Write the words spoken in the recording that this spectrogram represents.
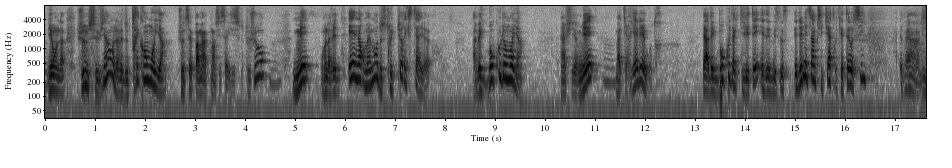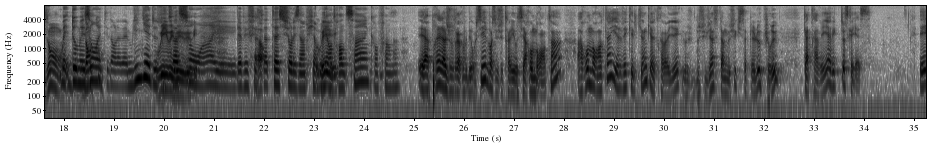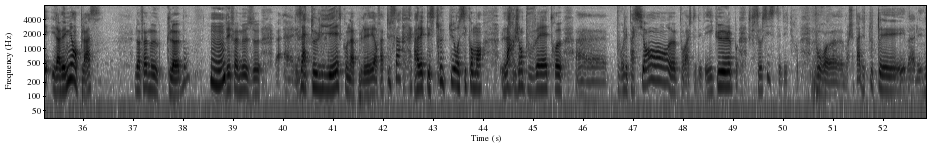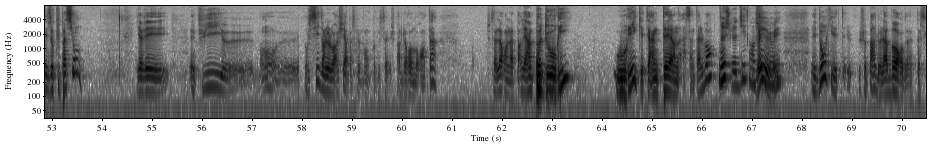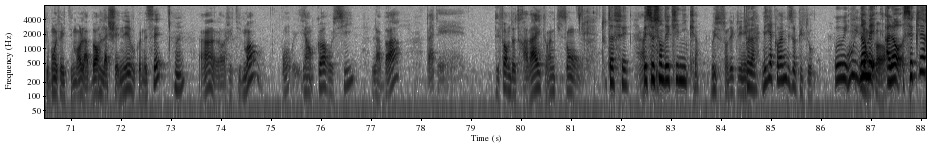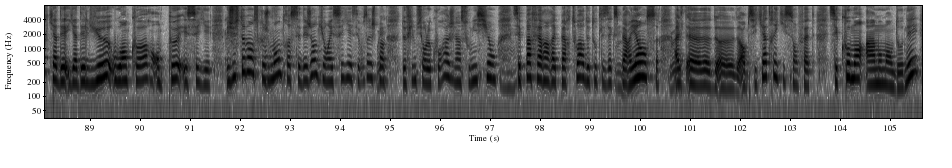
Et on a, je me souviens, on avait de très grands moyens. Je ne sais pas maintenant si ça existe toujours, mais on avait énormément de structures extérieures, avec beaucoup de moyens, infirmiers, matériels et autres. Et avec beaucoup d'activités et, et des, médecins psychiatres qui étaient aussi eh ben, disons. Mais Domaison était dans la même lignée de toute façon. Hein, il avait fait sa thèse sur les infirmiers en 1935. Enfin. Et après, là, je voudrais revenir aussi, parce que j'ai travaillé aussi à Romorantin. À Romorantin, il y avait quelqu'un qui avait travaillé, je me souviens, c'était un monsieur qui s'appelait Le Cru, qui a travaillé avec Toscaïès. Et il avait mis en place le fameux club, mhm. les fameuses euh, les ateliers, ce qu'on appelait, enfin tout ça, avec des structures aussi, comment l'argent pouvait être euh, pour les patients, euh, pour acheter des véhicules, parce que ça aussi c'était des trucs pour, je sais pas, de toutes les, bah, les, occupations. Il y avait, et puis, bon, aussi dans le Loir-et-Cher, parce que bon, comme je parle de Romorantin, tout à l'heure, on a parlé un peu d'Ouri, Ouri, qui était interne à Saint-Alban. Oui, je le dis dans le oui, film. Oui, oui. Et donc, il était, je parle de la Borde, parce que, bon, effectivement, la Borde, la Chaînée, vous connaissez. Oui. Hein, alors, effectivement, bon, il y a encore aussi là-bas bah, des, formes de travail quand même qui sont... Tout à fait. Hein Mais ce sont des cliniques. Oui, ce sont des cliniques. Mais il y a quand même des hôpitaux. Oui, oui. non, mais alors c'est clair qu'il y, y, a des lieux où encore on peut essayer. Mais justement, ce que je montre, c'est des gens qui ont essayé. C'est pour ça que je parle de films sur le courage, l'insoumission. Ce mhm. C'est pas faire un répertoire de toutes les mhm. expériences euh, euh, en psychiatrie qui se sont faites. C'est comment, à un moment donné,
